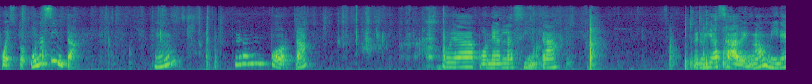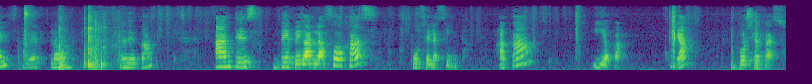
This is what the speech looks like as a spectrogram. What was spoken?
puesto una cinta. ¿Mm? Pero no importa. Voy a poner la cinta pero ya saben, ¿no? Miren, a ver, lo, de acá. Antes de pegar las hojas, puse la cinta. Acá y acá, ¿ya? Por si acaso.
